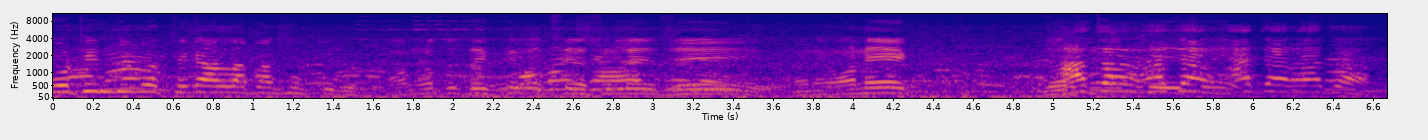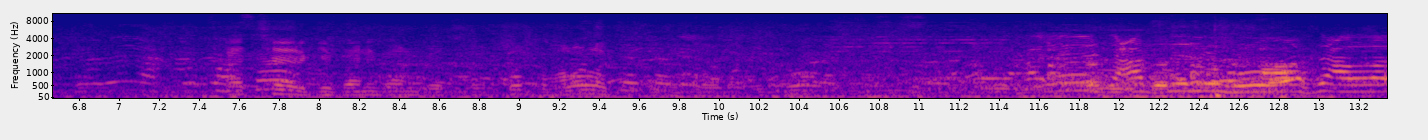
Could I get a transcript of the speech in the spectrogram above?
কঠিন বিপদ থেকে আল্লাহ পাক মুক্তি করবে আমরা তো দেখতে পাচ্ছি আসলে যে মানে অনেক হাজার হাজার হাজার হাজার খাচ্ছে আর কি পানি পান করছে খুব ভালো লাগছে আল্লাহ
